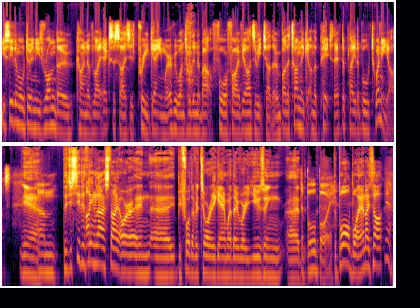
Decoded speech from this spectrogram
you see them all doing these rondo kind of like exercises pre-game where everyone's within about four or five yards of each other, and by the time they get on the pitch, they have to play the ball twenty yards. Yeah. Um, Did you see the thing last night or in uh, before the Vitoria game where they were using uh, the ball boy. the ball boy, and I thought Yeah.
